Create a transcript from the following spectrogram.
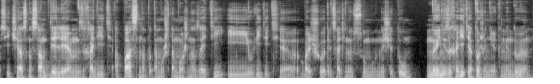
сейчас на самом деле заходить опасно, потому что можно зайти и увидеть э, большую отрицательную сумму на счету. Ну и не заходить я тоже не рекомендую,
